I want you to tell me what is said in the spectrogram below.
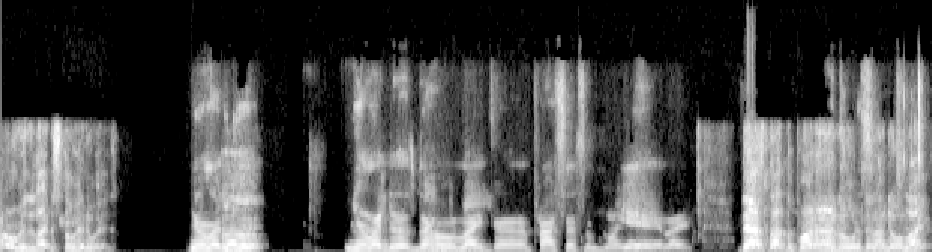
don't really like the store anyways. You don't like to Uh, get. You don't like the the whole like uh process of going. Yeah, like. That's not the part that I I don't that I don't too. like.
